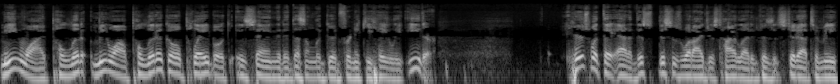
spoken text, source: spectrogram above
Meanwhile, politi- meanwhile, Politico Playbook is saying that it doesn't look good for Nikki Haley either. Here's what they added. This this is what I just highlighted because it stood out to me.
